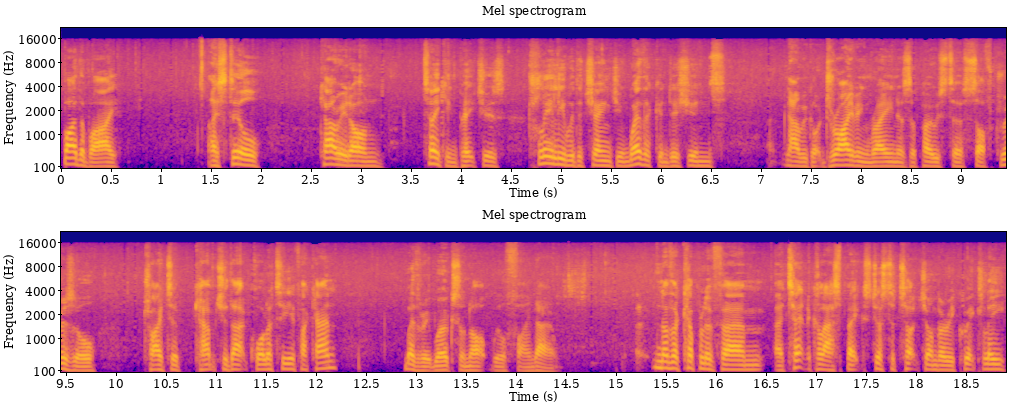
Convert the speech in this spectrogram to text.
by the by, I still carried on taking pictures, clearly with the changing weather conditions, now we've got driving rain as opposed to soft drizzle, try to capture that quality if I can. Whether it works or not, we'll find out. Another couple of um, uh, technical aspects just to touch on very quickly.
